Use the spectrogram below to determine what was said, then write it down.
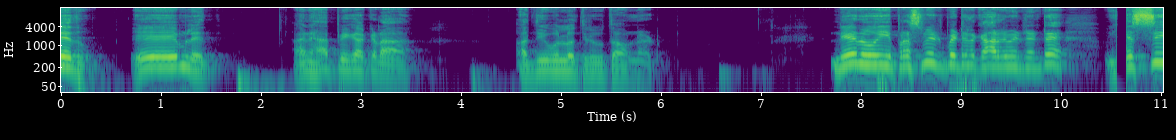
లేదు ఏం లేదు. ఆయన హ్యాపీగా అక్కడ ఆ దీవుల్లో తిరుగుతూ ఉన్నాడు. నేను ఈ ప్రెస్ మీట్ పెట్టిన కారణం ఏంటంటే ఎస్సీ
